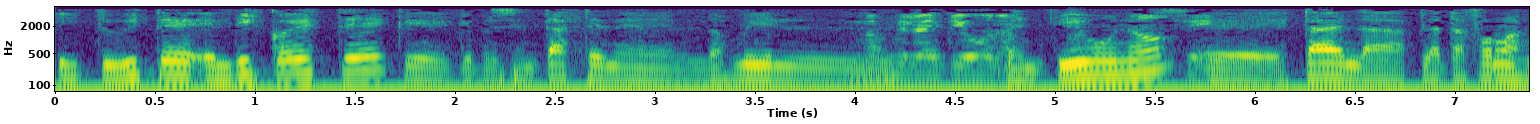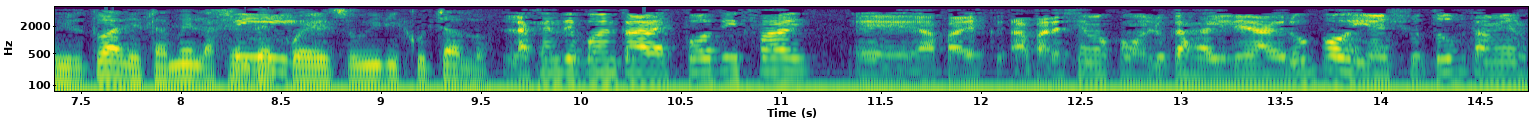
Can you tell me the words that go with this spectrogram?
y tuviste el disco este que, que presentaste en el 2021. 21, eh, está en las plataformas virtuales también, la gente puede subir y escucharlo. La gente puede entrar a Spotify, eh, aparecemos como Lucas Aguilera Grupo y en YouTube también.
